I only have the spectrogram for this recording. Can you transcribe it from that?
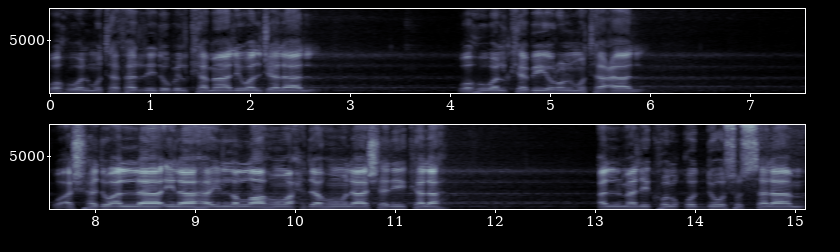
وهو المتفرد بالكمال والجلال وهو الكبير المتعال. وأشهد أن لا إله إلا الله وحده لا شريك له الملك القدوس السلام.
